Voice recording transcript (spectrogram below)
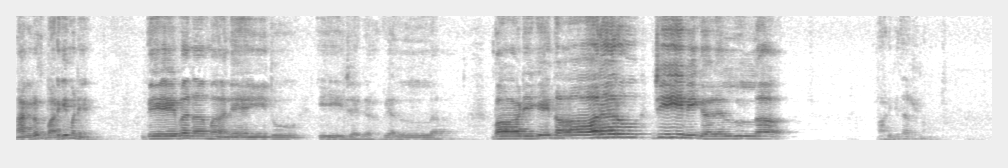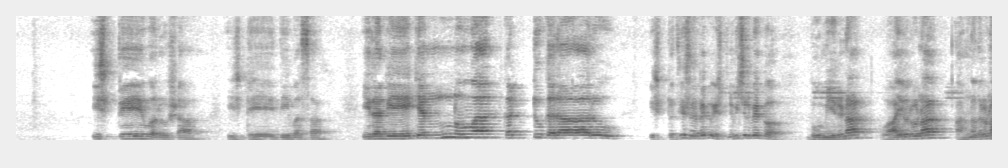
ನಾವಿರೋದು ಬಾಡಿಗೆ ಮನೆ. ದೇವನ ಮನೆ ಇದು. ಈ ಜಗವೆಲ್ಲ. ಬಾಡಿಗೆದಾರರು ಜೀವಿಗಳೆಲ್ಲ. ಬಾಡಿಗೆದಾರರು. ಇಷ್ಟೇ ವರುಷ, ಇಷ್ಟೇ ದಿವಸ, ಇರಬೇಕೆನ್ನುವ ಕಟ್ಟು ಕರಾರು ಇಷ್ಟು ದಿವಸ ಇರಬೇಕು, ಇಷ್ಟು ನಿಮಿಷ ಇರಬೇಕು. ಭೂಮಿ ಋಣ, ವಾಯು ಋಣ, ಅನ್ನದ ಋಣ,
